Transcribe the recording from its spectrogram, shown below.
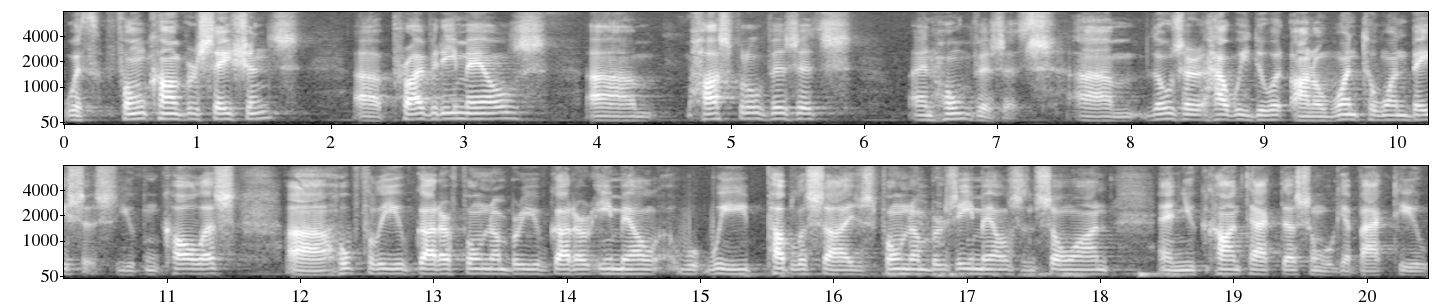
with phone conversations, uh, private emails, um, hospital visits, and home visits. Um, those are how we do it on a one-to-one basis. You can call us. Uh, hopefully you've got our phone number, you've got our email. We publicize phone numbers, emails, and so on, and you contact us and we'll get back to you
